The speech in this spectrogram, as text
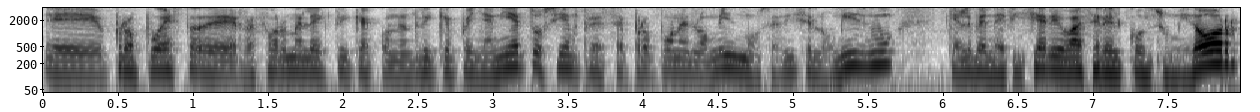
eh, propuesta de reforma eléctrica con Enrique Peña Nieto. Siempre se propone lo mismo, se dice lo mismo, que el beneficiario va a ser el consumidor,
